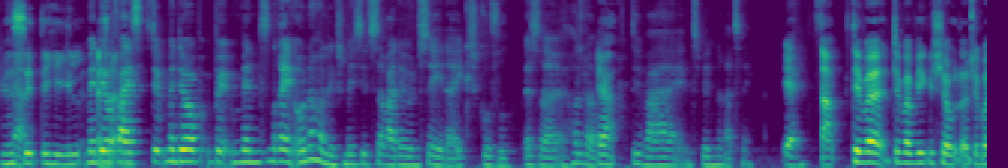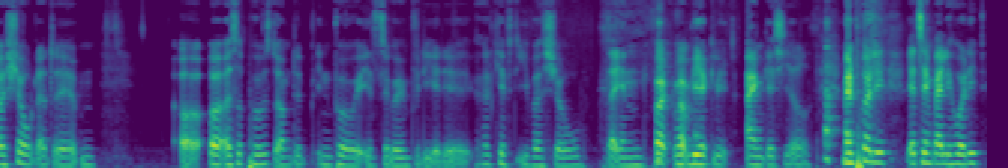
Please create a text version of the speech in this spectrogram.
vi har Ja. set det hele. Men det var faktisk, det, men det var, men sådan rent underholdningsmæssigt, så var det jo en sag, der ikke skuffede. Altså, hold op. Ja. Det var en spændende retssag. Ja, nej, det var, det var virkelig sjovt, og det var sjovt at øh, og, og også poste om det inde på Instagram, fordi at, øh, hold kæft, I var sjove derinde. Folk var virkelig engagerede. Men prøv lige, jeg tænkte bare lige hurtigt,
